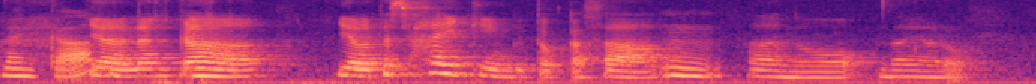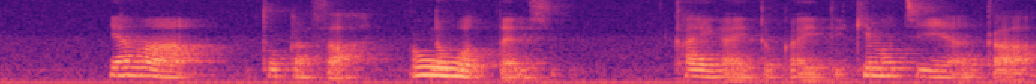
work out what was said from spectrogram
なんか？いやなんか、いや私ハイキングとかさ、うん。あのなんやろ。山とかさ登ったりし海外とか行って気持ちいいやんか、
